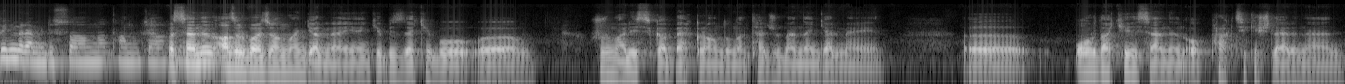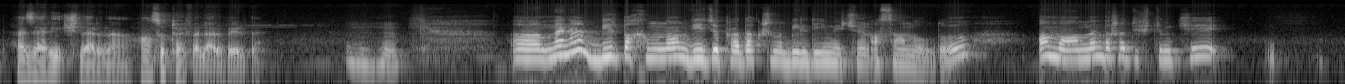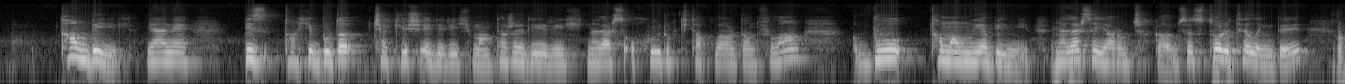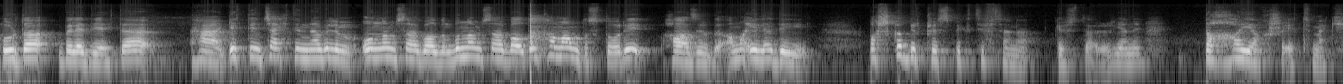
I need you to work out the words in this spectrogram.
bilmirəm indi sualına tam cavab. Və sənin Azərbaycandan gəlməyin, yəni ki, bizdəki bu ə, jurnalistika backgroundundan, təcrübəndən gəlməyin ordakı sənin o praktik işlərinə, həzəri işlərinə hansı töhfələr verdi? Mənə bir baxımdan video production-ı bildiyim üçün asan oldu. Amma mən başa düşdüm ki, tam deyil. Yəni biz ta ki burada çəkiliş edirik, montaj edirik, nələrsə oxuyuruq kitablardan filan, bu tamamlaya bilməyib. Nələrsə yarımçıq qalıb. Məsələn, storytellingdir. Burada belə deyək də, hə, getdin, çəkdin, nə bilim, ondan müsahibə aldın, bundan müsahibə aldın, tamamdır, story hazırdır, amma elə deyil. Başqa bir perspektiv sənə göstərir. Yəni daha yaxşı etmək.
